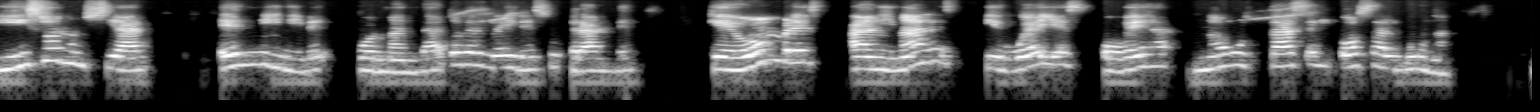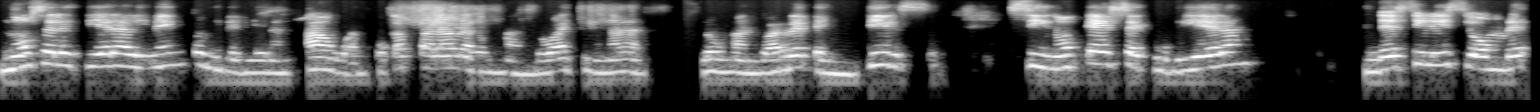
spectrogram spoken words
y hizo anunciar en Nínive por mandato del rey de su grande que hombres, animales y bueyes, ovejas no gustasen cosa alguna, no se les diera alimento ni bebieran agua. En pocas palabras, los mandó a ayunar, los mandó a arrepentirse, sino que se cubrieran de silicio, hombres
